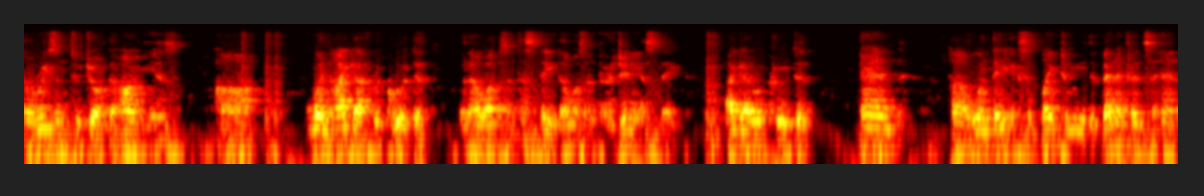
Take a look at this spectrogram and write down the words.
reason to join the army is uh, when I got recruited. When I was in the state, I was in Virginia State. I got recruited, and uh, when they explained to me the benefits and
